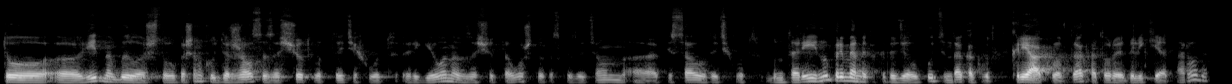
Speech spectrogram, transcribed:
то э, видно было, что Лукашенко удержался за счет вот этих вот регионов, за счет того, что, так сказать, он э, писал вот этих вот бунтарей, ну, примерно как это делал Путин, да, как вот Кряклов, да, которые далеки от народа,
